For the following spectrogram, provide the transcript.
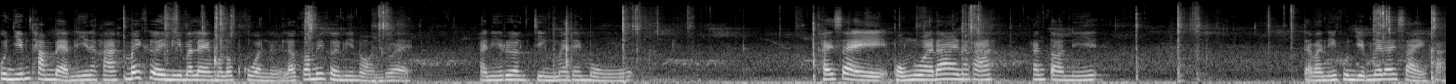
คุณยิ้มทำแบบนี้นะคะ ไม่เคยมีแมลงมารบกวนเลย แล้วก็ไม่เคยมีหนอนด้วย อันนี้เรื่องจริงไม่ได้โม้ใครใส่ผงนัวได้นะคะ ขั้นตอนนี้ แต่วันนี้คุณยิ้มไม่ได้ใส่ค่ะ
